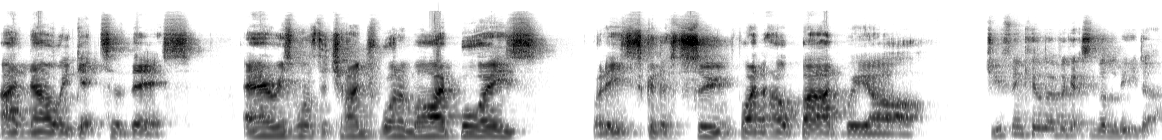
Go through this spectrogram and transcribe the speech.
and now we get to this. Aries wants to challenge one of my boys, but he's going to soon find out how bad we are. Do you think he'll ever get to the leader?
